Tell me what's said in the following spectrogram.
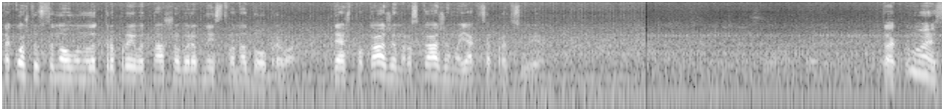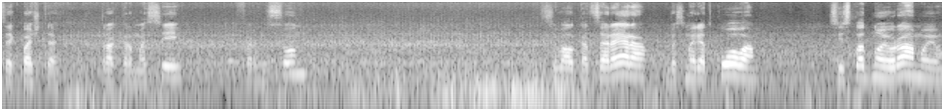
Також тут встановлено електропривод нашого виробництва на добрива. Теж покажемо, розкажемо, як це працює. Так, ну ось як бачите, трактор Масей, Фергюсон. Сівалка Церера, восьмирядкова, зі складною рамою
